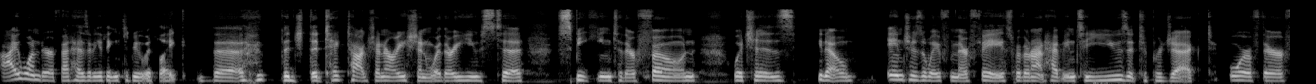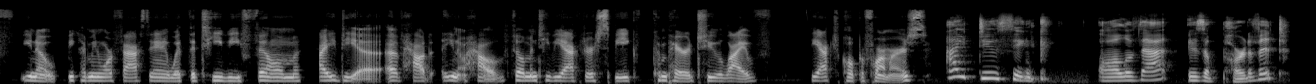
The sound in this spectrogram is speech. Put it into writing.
I wonder if that has anything to do with like the, the the tiktok generation where they're used to speaking to their phone which is you know inches away from their face where they're not having to use it to project or if they're you know becoming more fascinated with the tv film idea of how you know how film and tv actors speak compared to live theatrical performers? I do think all of that is a part of it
